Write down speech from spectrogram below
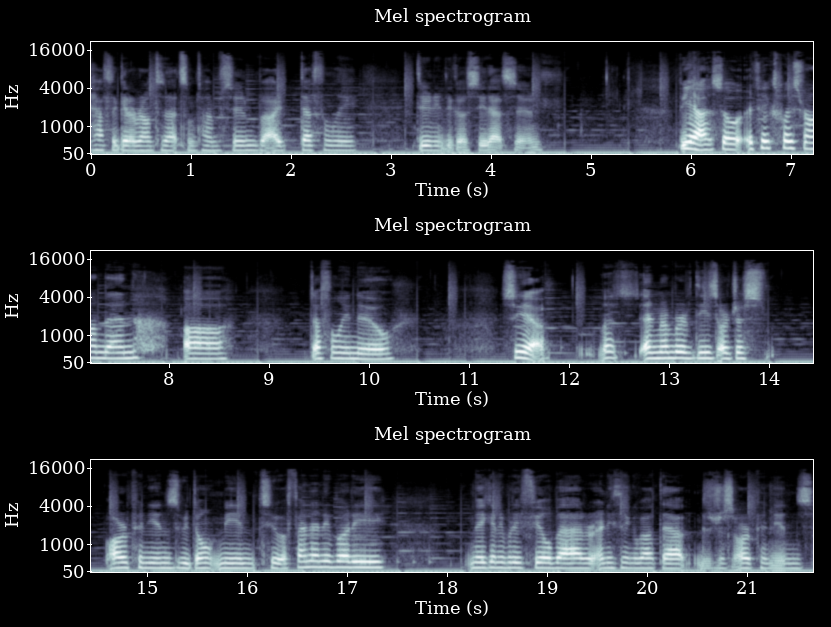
have to get around to that sometime soon, but I definitely do need to go see that soon. But yeah, so it takes place around then. Uh, definitely new. So yeah, let's and remember these are just our opinions. We don't mean to offend anybody, make anybody feel bad or anything about that. They're just our opinions.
